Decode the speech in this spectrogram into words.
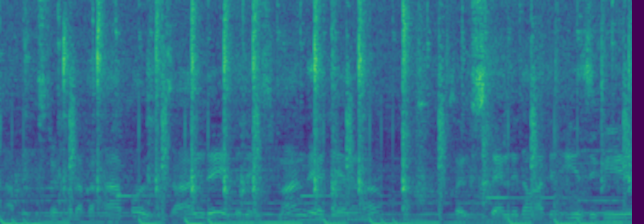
Napag-start pala kahapon. Sunday. Today is Monday again, no? So extended ang ating easy view.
